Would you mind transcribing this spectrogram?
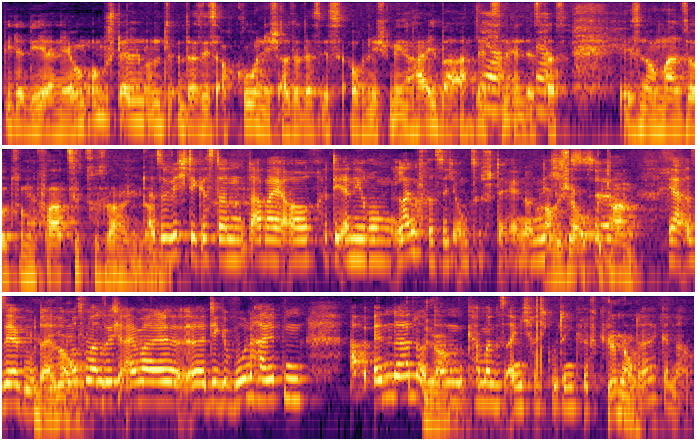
bitte die Ernährung umstellen. Und das ist auch chronisch, also das ist auch nicht mehr heilbar letzten ja, Endes. Ja. Das ist nochmal so zum. Fazit zu sagen. Dann. Also wichtig ist dann dabei auch, die Ernährung langfristig umzustellen. Habe ich ja auch getan. Äh, ja, sehr gut. Also genau. Also muss man sich einmal äh, die Gewohnheiten abändern und dann kann man das eigentlich recht gut in den Griff kriegen, genau. oder? Genau.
